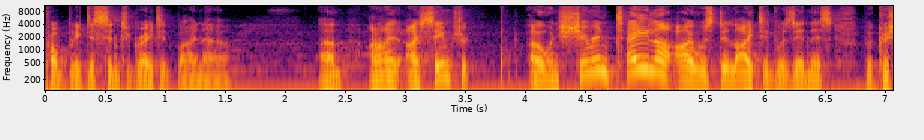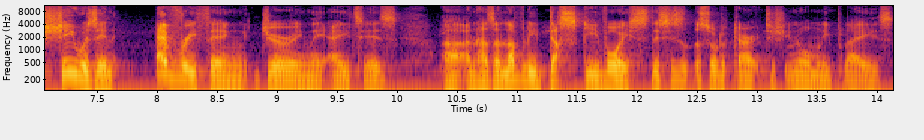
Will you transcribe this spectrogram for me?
probably disintegrated by now. Um, and I, I seem to. Oh, and Shirin Taylor, I was delighted was in this because she was in everything during the 80s uh, and has a lovely dusky voice. This isn't the sort of character she normally plays.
